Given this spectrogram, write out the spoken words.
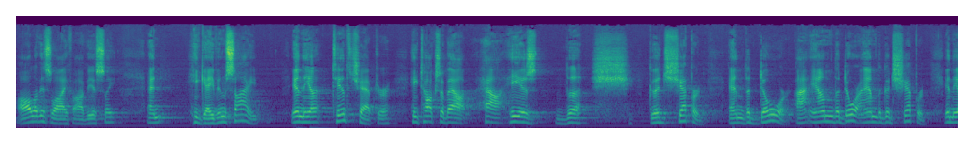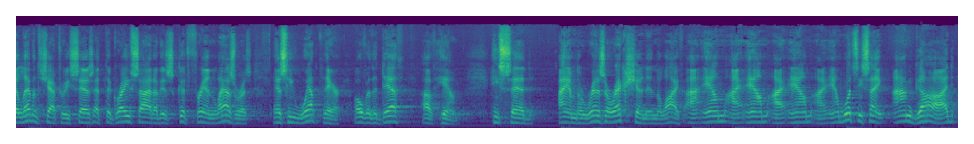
all of his life, obviously, and he gave him sight. In the uh, tenth chapter, he talks about how he is the good shepherd and the door. I am the door. I am the good shepherd. In the 11th chapter, he says, at the graveside of his good friend Lazarus, as he wept there over the death of him, he said, I am the resurrection and the life. I am, I am, I am, I am. What's he saying? I'm God,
